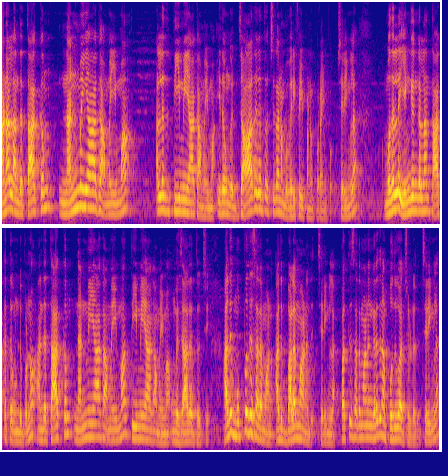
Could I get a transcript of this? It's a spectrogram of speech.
ஆனால் அந்த தாக்கம் நன்மையாக அமையுமா? அல்லது தீமையாக அமையுமா? இதை உங்கள் ஜாதகத்தை வச்சு தான் நம்ம வெரிஃபை பண்ண போகிறோம் இப்போ. சரிங்களா? முதல்ல எங்கெங்கெல்லாம் தாக்கத்தை உண்டு பண்ணும் அந்த தாக்கம் நன்மையாக அமையுமா தீமையாக அமையுமா? உங்கள் ஜாதகத்தை வச்சு. அது முப்பது சதமானம். அது பலமானது. சரிங்களா? பத்து சதமானங்கிறது நான் பொதுவாக சொல்கிறது சரிங்களா?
